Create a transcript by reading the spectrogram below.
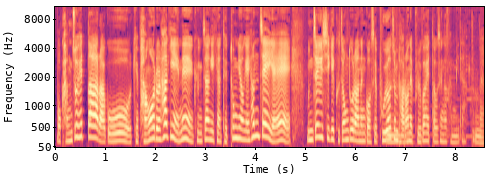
뭐 강조했다라고 이렇게 방어를 하기에는 굉장히 그냥 대통령의 현재의 문제 의식이 그 정도라는 것을 보여준 음. 발언에 불과했다고 생각합니다. 네.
